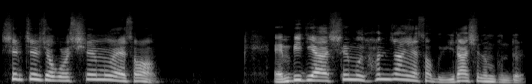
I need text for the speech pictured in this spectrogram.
실질적으로 실무에서 엔비디아 실무 현장에서 뭐 일하시는 분들,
